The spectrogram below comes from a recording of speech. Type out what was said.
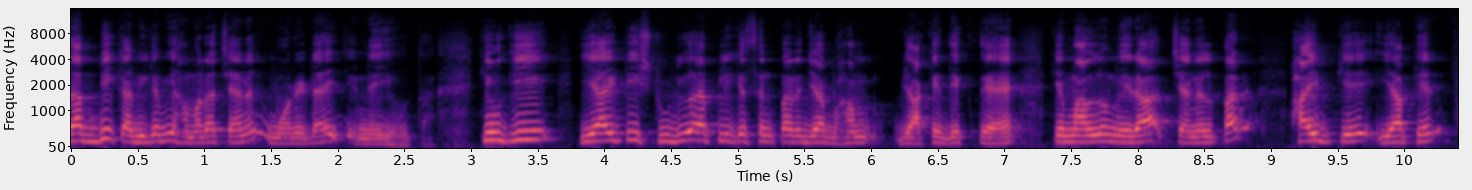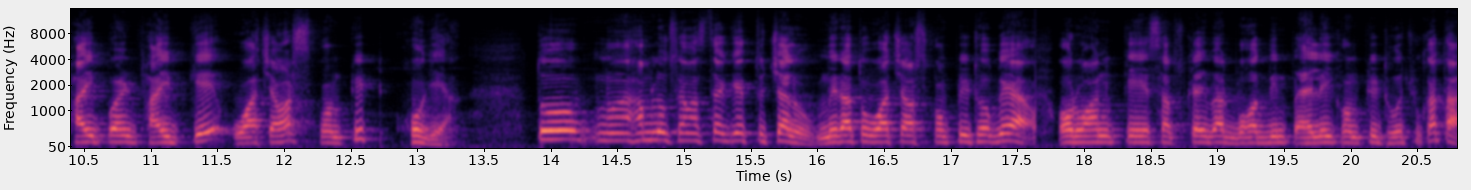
तब भी कभी कभी हमारा चैनल मोनेटाइज नहीं होता। क्योंकि ए स्टूडियो एप्लीकेशन पर जब हम जाके देखते हैं कि मान लो मेरा चैनल पर 5 के या फिर 5.5 के वॉच आवर्स कंप्लीट हो गया। तो हम लोग समझते हैं कि तो चलो, मेरा तो वॉच आवर्स कंप्लीट हो गया और वन के सब्सक्राइबर बहुत दिन पहले ही कंप्लीट हो चुका था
